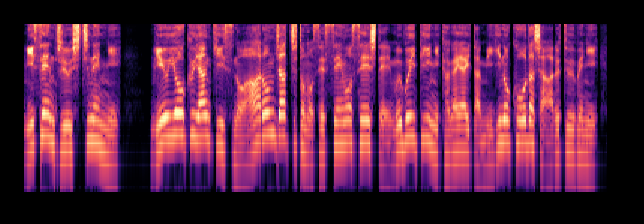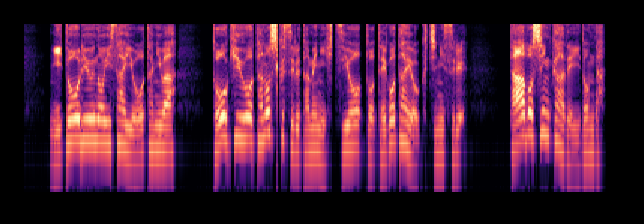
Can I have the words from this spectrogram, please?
2017年にニューヨークヤンキースのアーロン・ジャッジとの接戦を制して MVP に輝いた右の好打者アルトゥーベに二刀流の異彩大谷は投球を楽しくするために必要と手応えを口にする。ターボシンカーで挑んだ。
